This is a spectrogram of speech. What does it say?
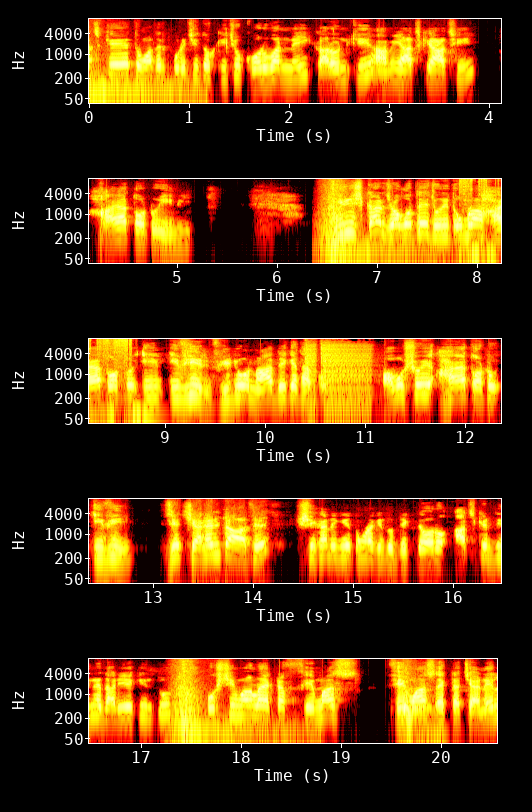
আজকে তোমাদের পরিচিত কিছু করবার নেই কারণ কি আমি আজকে আছি হায়াত অটো ইভি ইরিস্কার জগতে যদি তোমরা হায়াত অটো ইভির ভিডিও না দেখে থাকো অবশ্যই হায়াত অটো ইভি যে চ্যানেলটা আছে সেখানে গিয়ে তোমরা কিন্তু দেখতে পারো। আজকের দিনে দাঁড়িয়ে কিন্তু পশ্চিমবাংলায় একটা ফেমাস ফেমাস একটা চ্যানেল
